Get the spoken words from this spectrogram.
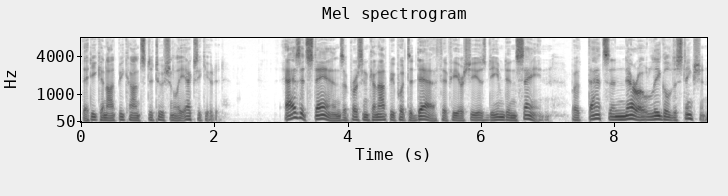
that he cannot be constitutionally executed. As it stands, a person cannot be put to death if he or she is deemed insane, but that's a narrow legal distinction.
